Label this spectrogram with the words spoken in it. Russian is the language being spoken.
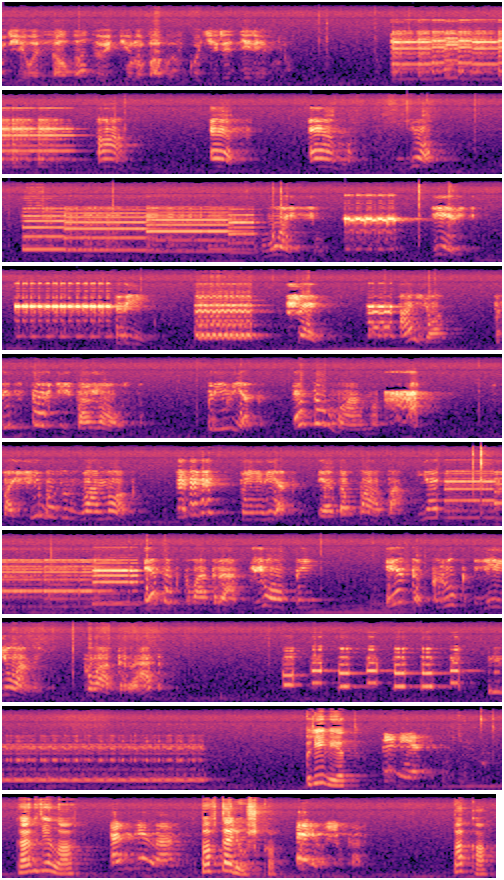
случилось солдату идти на побывку через деревню? желтый. Это круг зеленый. Квадрат. Привет. Привет. Как дела? Как дела? Повторюшка. Повторюшка. Пока.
